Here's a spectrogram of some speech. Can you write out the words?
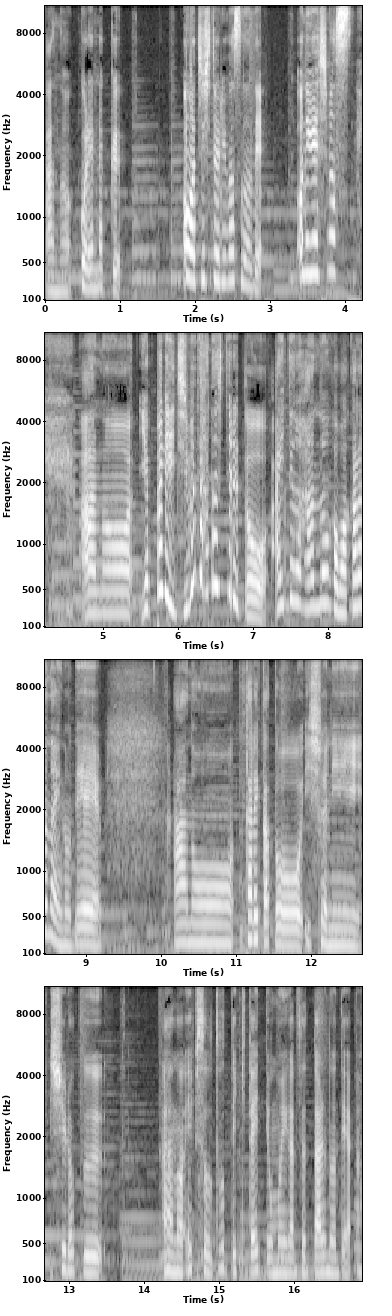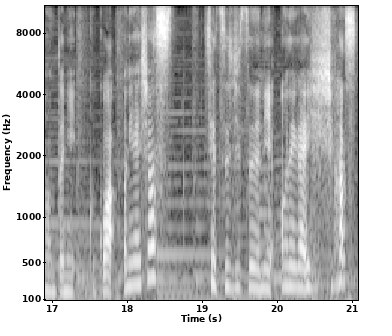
あの、ご連絡お待ちしておりますので、お願いします。あの、やっぱり自分で話してると相手の反応がわからないので、あの、誰かと一緒に収録あのエピソード撮っていきたいって思いがずっとあるので本当にここはお願いします。切実にお願いします。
